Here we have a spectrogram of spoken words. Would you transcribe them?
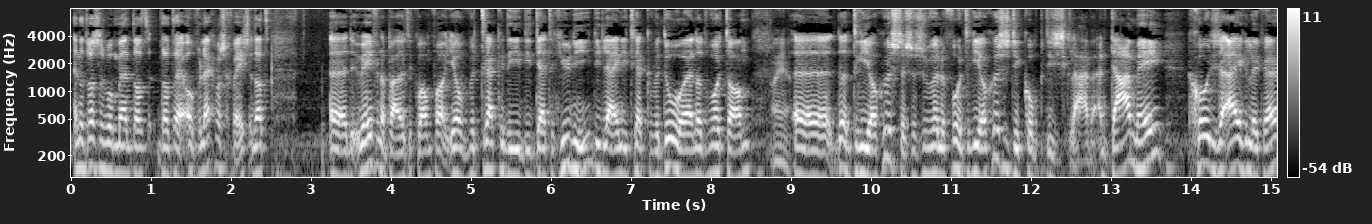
En dat was het moment dat, dat er overleg was geweest. En dat eh, de UEFA naar buiten kwam van... Joh, we trekken die, die 30 juni, die lijn die trekken we door. En dat wordt dan Oh ja. eh, de 3 augustus. Dus we willen voor 3 augustus die competities klaar hebben. En daarmee gooiden ze eigenlijk hè,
